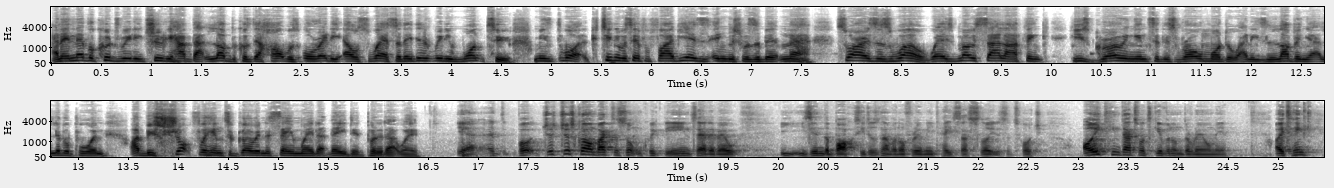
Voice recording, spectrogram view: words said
And they never could really truly have that love because their heart was already elsewhere. So they didn't really want to. I mean, what? Coutinho was here for five years. His English was a bit meh. Suarez as well. Whereas Mo Salah, I think he's growing into this role model and he's loving it at Liverpool. And I'd be shocked for him to go in the same way that they did. Put it that way. Yeah, uh, but just just going back to something quickly Ian said about he's in the box, he doesn't have enough room, he takes that slightest of touch. I think that's what's given him the room in. I think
